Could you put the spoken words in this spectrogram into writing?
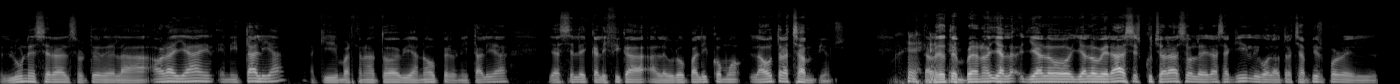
El lunes será el sorteo de la. Ahora ya en, Italia, aquí en Barcelona todavía no, pero en Italia ya se le califica a la Europa League como la otra Champions. Tarde o temprano ya, ya, lo, ya lo verás, escucharás o leerás aquí, digo, la otra Champions por el,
